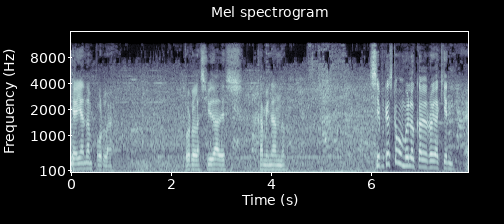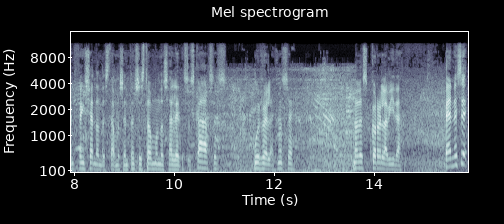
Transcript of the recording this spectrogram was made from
Y ahí andan por la por las ciudades caminando. Sí, porque es como muy local el rollo aquí en, en Fengshan donde estamos. Entonces todo el mundo sale de sus casas. Muy relax, no sé. No les corre la vida. Vean ese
